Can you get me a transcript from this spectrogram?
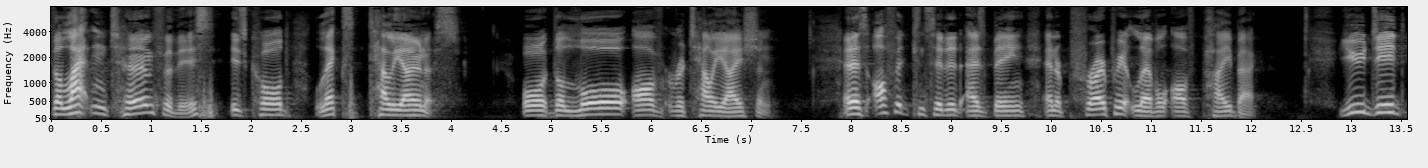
The Latin term for this is called lex talionis, or the law of retaliation. And it's often considered as being an appropriate level of payback. You did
